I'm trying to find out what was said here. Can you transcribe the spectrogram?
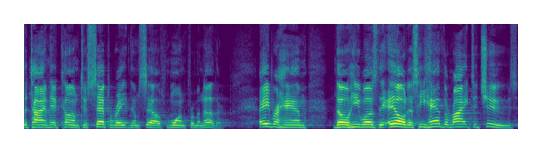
the time had come to separate themselves one from another. Abraham, though he was the eldest, he had the right to choose,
